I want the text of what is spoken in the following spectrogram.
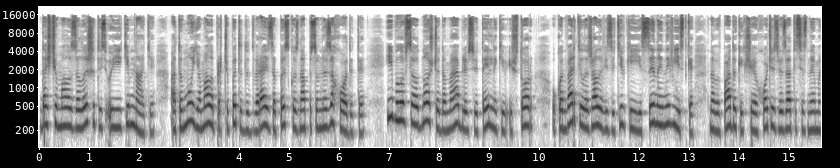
дещо мало залишитись у її кімнаті, а тому я мала причепити до дверей записку з написом Не заходити. Їй було все одно щодо меблів, світильників і штор. У конверті лежали візитівки її сина і невістки на випадок, якщо я хочу зв'язатися з ними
